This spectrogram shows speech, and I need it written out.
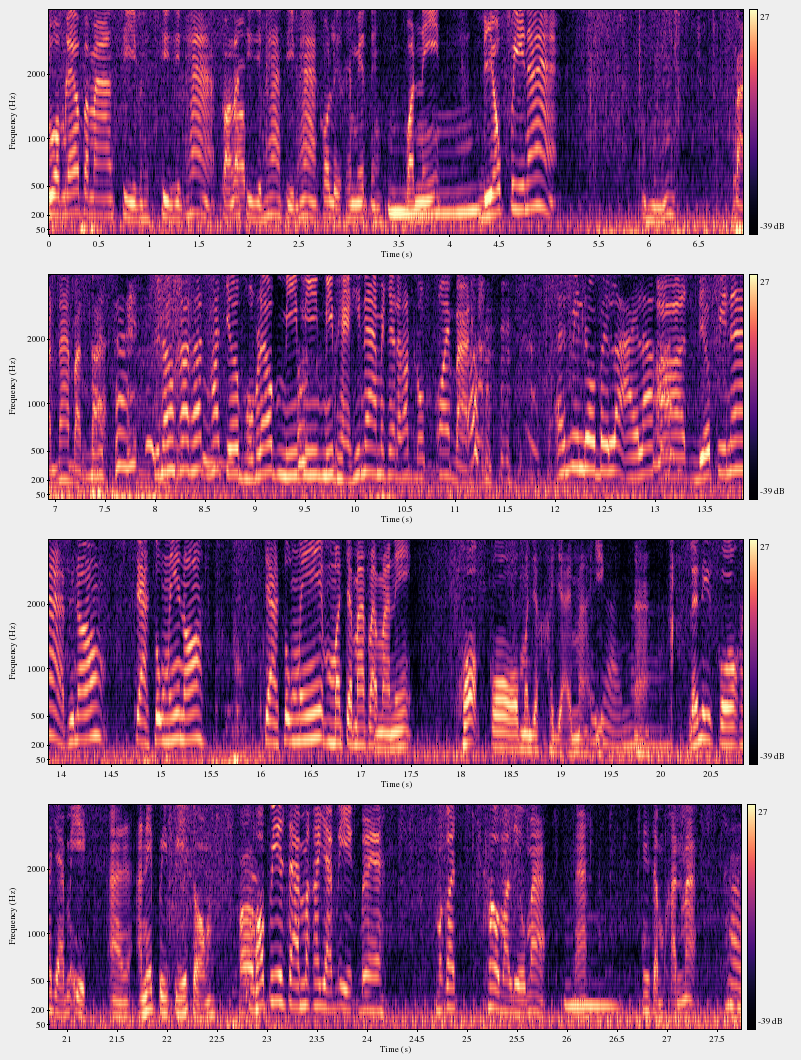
รวมแล้วประมาณสี่สี่สิบห้าตอนละครับสี่สิบห้าสี่ห้าก็เหลือแค่เม็ดหนึ่งวันนี้ เดี๋ยวปีหน้าอื้อหือบาดหน้าบาดบาตาดใช่พี่น้องครับถ้าถ้าเจอผมแล้วมีมีมีแผลที่หน้าไม่ใช่นะครับโดนอ้อยบาดแอดมินโดนไปหลายแล้วอ่าค่ะเดี๋ยวปีหน้าพี่น้องจากตรงนี้เนาะจากตรงนี้มันจะมาประมาณนี้ เพราะกอมันจะขยายมาขอีกยายอะมาและนี่กอขยายมาอีกอ่าอันนี้ปีปีสองครับ พอปีสามมันขยายมาอีกเลยมันก็เข้ามาเร็วมากนะอืมนี่สำคัญมากค่ะ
